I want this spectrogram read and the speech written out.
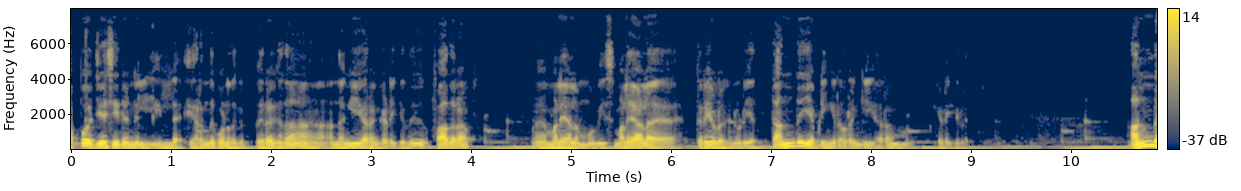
அப்போது ஜேசி டென்னில் இல்லை இறந்து போனதுக்கு பிறகு தான் அந்த அங்கீகாரம் கிடைக்கிது. ஃபாதர் ஆஃப் மலையாளம் மூவிஸ் மலையாள திரையுலகினுடைய தந்தை அப்படிங்கிற ஒரு அங்கீகாரம் கிடைக்குது. அந்த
